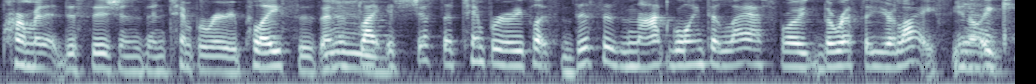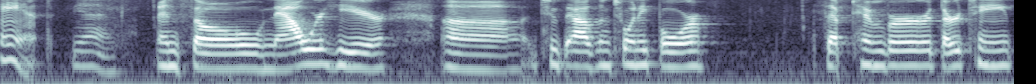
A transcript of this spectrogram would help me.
permanent decisions in temporary places and it's Mm. like it's just a temporary place. This is not going to last for the rest of your life. You know, it can't. yes And so now we're here, uh, 2024, September 13th.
